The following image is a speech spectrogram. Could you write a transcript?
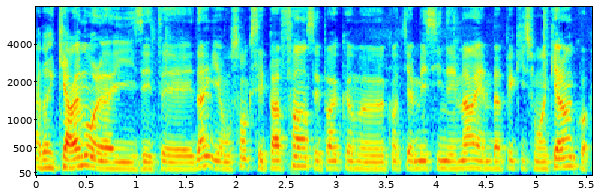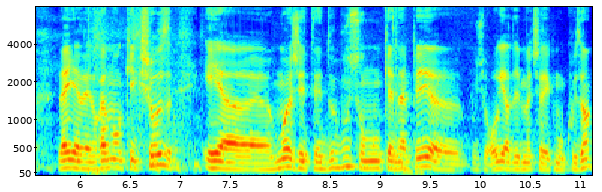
Ah bah carrément là ils étaient dingues et on sent que c'est pas fin c'est pas comme euh, quand il y a Messi Neymar et Mbappé qui sont un câlin quoi. Là il y avait vraiment quelque chose et euh, moi j'étais debout sur mon canapé euh, je regardais le match avec mon cousin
